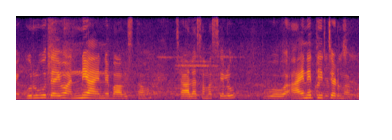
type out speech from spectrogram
మేము గురువు దైవం అన్నీ ఆయన్నే భావిస్తాము. చాలా సమస్యలు ఆయనే తీర్చాడు మాకు.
